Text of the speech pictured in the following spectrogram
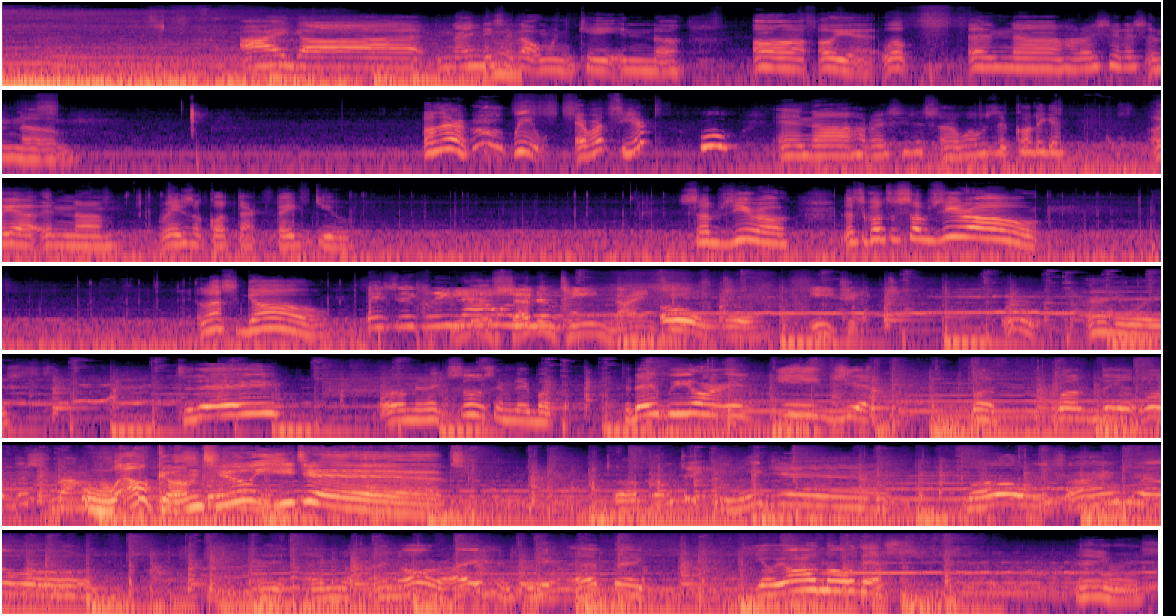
I got nine days I got one K in the uh oh yeah well and uh how do I say this and um Oh there. Wait everyone's here? Woo. and uh how do I see this? Uh what was it called again? Oh yeah and um Razor Kotak. Thank you. Sub Zero let's go to Sub Zero Let's go. Basically, now I'm gonna- 1790. Oh Egypt. Ooh, anyways, today, I mean, it's still the same day, but today we are in Egypt. But, well, the, well, this round. Welcome this to Egypt! Welcome to Egypt. Whoa, we time travel. I, I, know, I know, right? It's pretty epic. Yo, y'all know this. Anyways,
